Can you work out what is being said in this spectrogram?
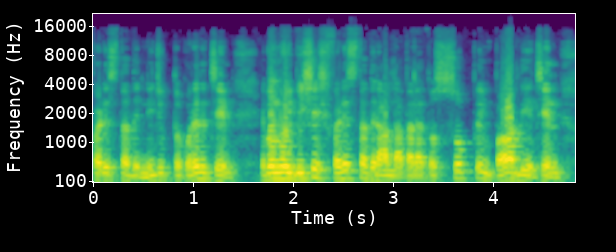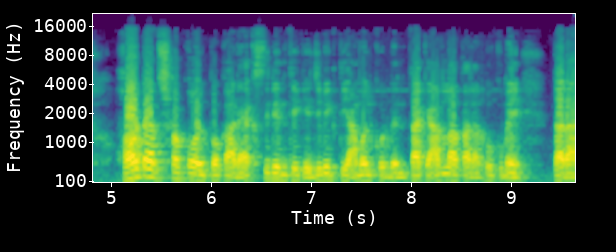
ফেরিস্তাদের নিযুক্ত করে দিচ্ছেন এবং ওই বিশেষ ফেরিস্তাদের আল্লাহ তালা তো সুপ্রিম পাওয়ার দিয়েছেন। হঠাৎ সকল প্রকার অ্যাক্সিডেন্ট থেকে যে ব্যক্তি আমল করবেন তাকে আল্লাহ তালার হুকুমে তারা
